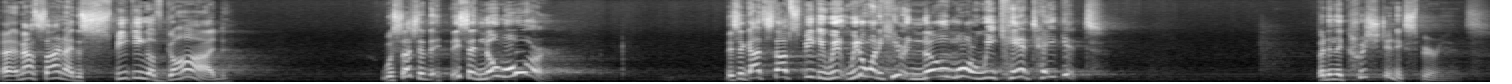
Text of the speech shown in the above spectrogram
At Mount Sinai, the speaking of God was such that they, said, No more. They said, God, stop speaking. We, we don't want to hear it no more. We can't take it. But in the Christian experience,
